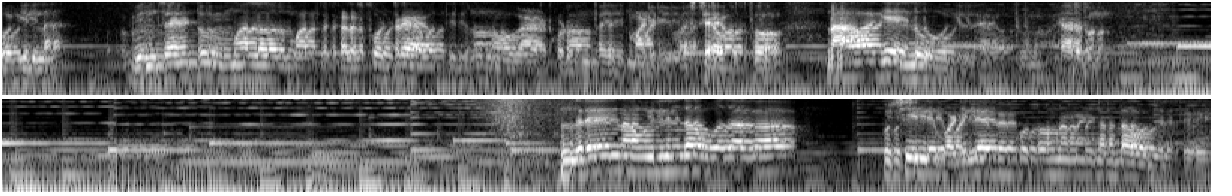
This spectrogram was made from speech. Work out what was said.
ಹೋಗಿಲ್ಲ. ವಿನ್ಸೆಂಟು ವಿಮಲ್ ಅವರು ಮಾತ್ರ ಕಳಿಸ್ಕೊಟ್ರೆ ಯಾವತ್ತಿದ್ರು ನಾವು ಆಡ್ಕೊಡೋ ಅಂತ ಇದು ಮಾಡಿದ್ವಿ. ಅಷ್ಟೇ ಹೊರತು ನಾವಾಗೆ ಎಲ್ಲೂ ಹೋಗಿಲ್ಲ ಯಾವತ್ತು ಯಾರಿಗೂ ಅಂದರೆ ನಾವು ಇಲ್ಲಿಂದ ಹೋದಾಗ ಖುಷಿಯಲ್ಲಿ ಬಡಿಲೇಬೇಕು ಟೂರ್ನಮೆಂಟ್ ಅಂತ ಹೋಗಿರ್ತೀವಿ.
